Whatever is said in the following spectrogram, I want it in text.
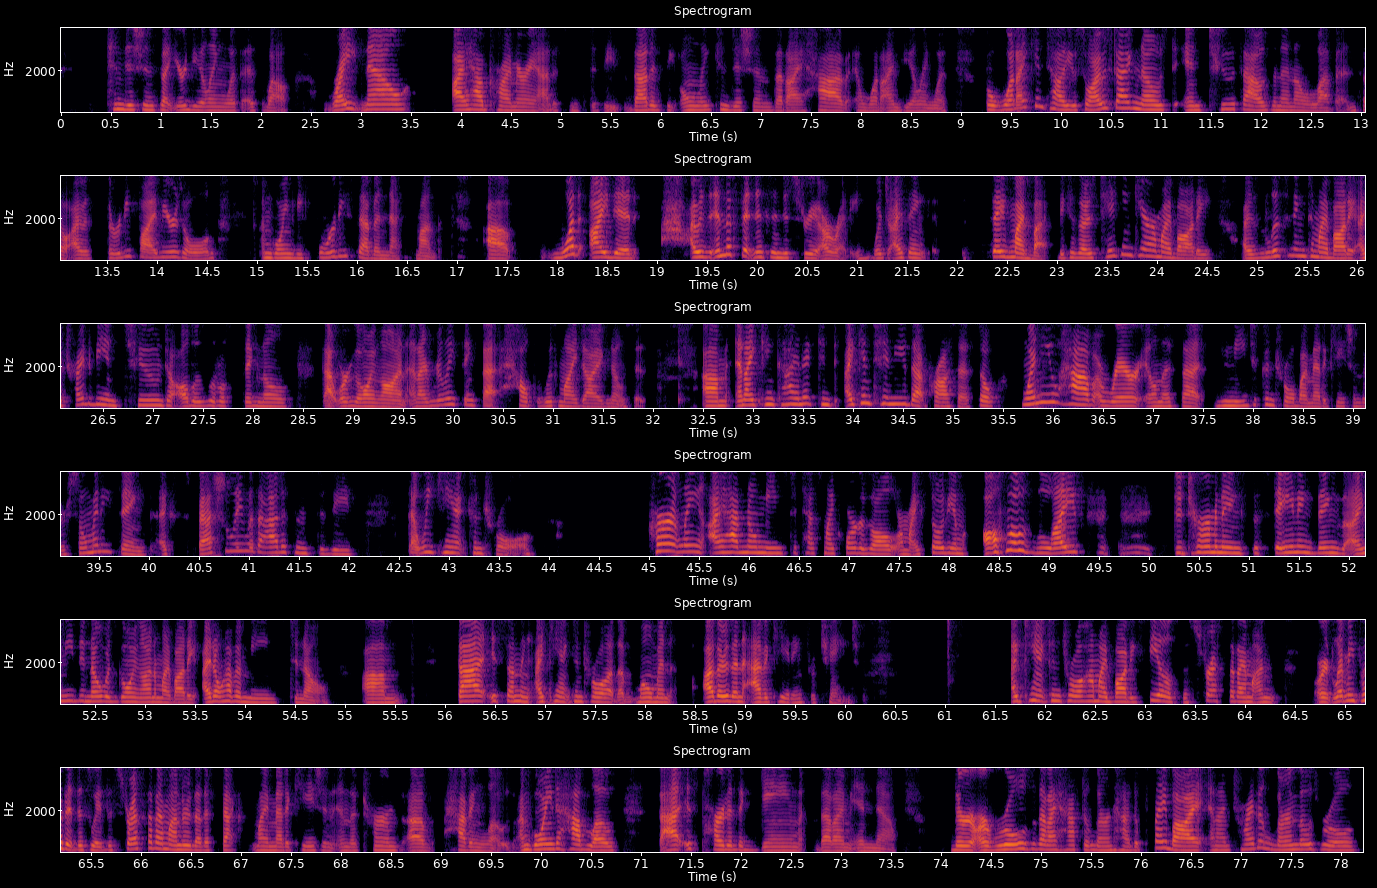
conditions that you're dealing with as well. Right now, I have primary Addison's disease. That is the only condition that I have and what I'm dealing with. But what I can tell you, so I was diagnosed in 2011. So I was 35 years old. I'm going to be 47 next month. Uh, what I did, I was in the fitness industry already, which I think saved my butt because I was taking care of my body. I was listening to my body. I tried to be in tune to all those little signals that were going on. And I really think that helped with my diagnosis um, and i can kind of con- i continued that process so when you have a rare illness that you need to control by medication there's so many things especially with addison's disease that we can't control currently i have no means to test my cortisol or my sodium all those life determining sustaining things i need to know what's going on in my body i don't have a means to know um, that is something i can't control at the moment other than advocating for change I can't control how my body feels, the stress that I'm on, or let me put it this way the stress that I'm under that affects my medication in the terms of having lows. I'm going to have lows. That is part of the game that I'm in now. There are rules that I have to learn how to play by, and I'm trying to learn those rules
